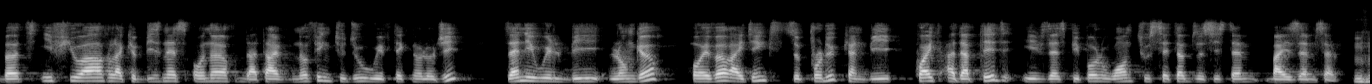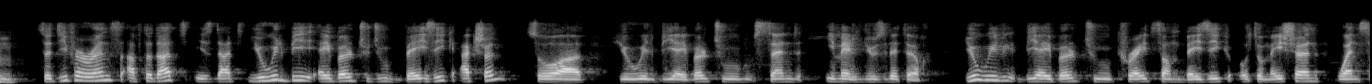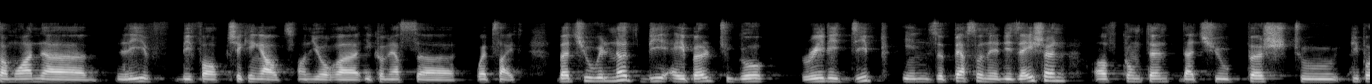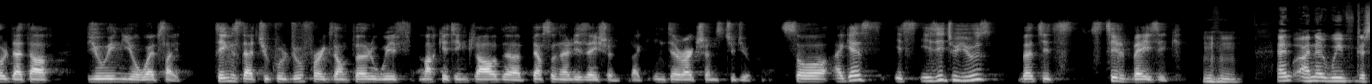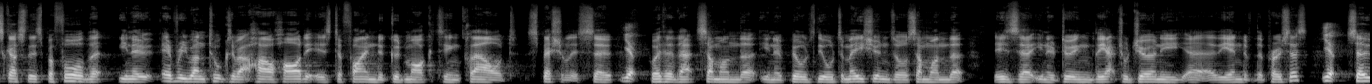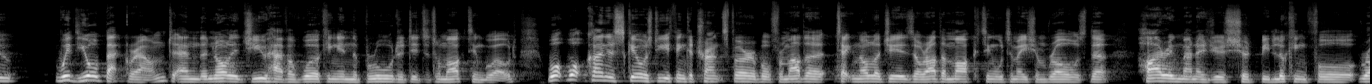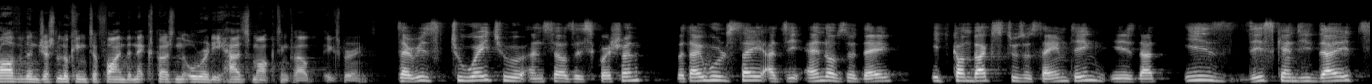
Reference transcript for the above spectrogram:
But if you are like a business owner that have nothing to do with technology, then it will be longer. However, I think the product can be quite adapted if there's people want to set up the system by themselves. Mm-hmm. The difference after that is that you will be able to do basic action. So uh, you will be able to send email newsletter. You will be able to create some basic automation when someone uh, leave before checking out on your uh, e-commerce uh, website. But you will not be able to go really deep in the personalization of content that you push to people that are viewing your website. Things that you could do, for example, with marketing cloud uh, personalization, like interaction studio. So I guess it's easy to use, but it's still basic. Mm-hmm. And I know we've discussed this before that, you know, everyone talks about how hard it is to find a good marketing cloud specialist. So yep. whether that's someone that, you know, builds the automations or someone that is, uh, you know, doing the actual journey uh, at the end of the process. Yep. So with your background and the knowledge you have of working in the broader digital marketing world, what, what kind of skills do you think are transferable from other technologies or other marketing automation roles that hiring managers should be looking for rather than just looking to find the next person that already has marketing cloud experience? There is two ways to answer this question, but I will say at the end of the day, it comes back to the same thing is that is this candidate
